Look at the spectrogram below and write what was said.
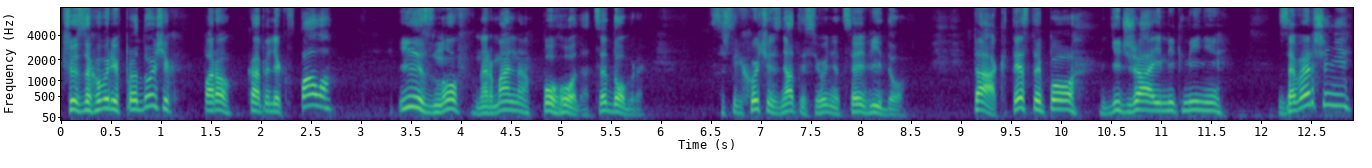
Щось заговорив про дощик, пару капелек впало, і знов нормальна погода. Це добре. Все ж таки хочу зняти сьогодні це відео. Так, тести по DJI Mic Mini завершені.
